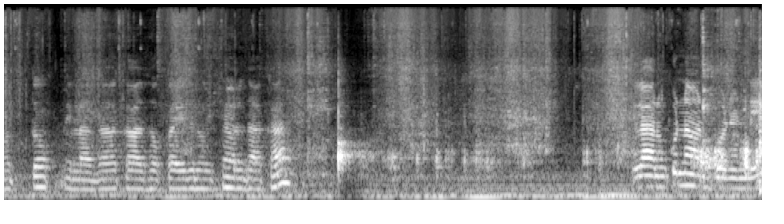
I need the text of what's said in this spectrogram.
మొత్తం ఇలాగా కాదు ఒక ఐదు నిమిషాల దాకా ఇలా అనుకున్నాం అనుకోనండి.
